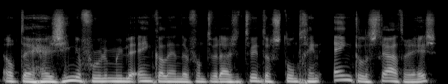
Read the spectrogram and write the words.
Op de herziene Formule 1 kalender van 2020 stond geen enkele straatrace.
